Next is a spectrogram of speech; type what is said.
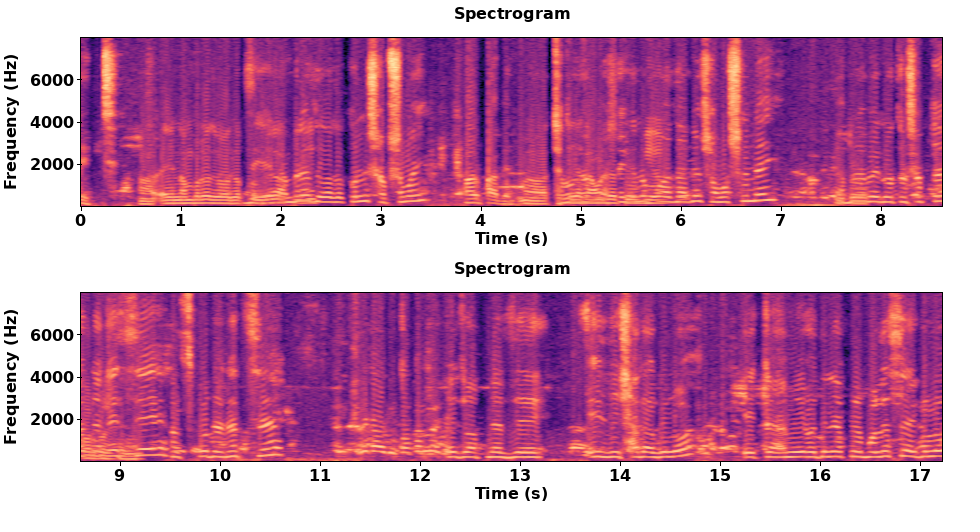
eight. এই নম্বরে যোগাযোগ এই যোগাযোগ করলে সবসময় আর পাবেন। আচ্ছা ঠিক আছে আমাদের বিয়ে- পাওয়া যাবে সমস্যা নেই। আপনার গত সপ্তাহে দেখাচ্ছে আজকে দেখাচ্ছে। এই যে আপনার যে এই যে সাদাগুলো এটা আমি ওই দিনে আপনার বলেছে এগুলো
